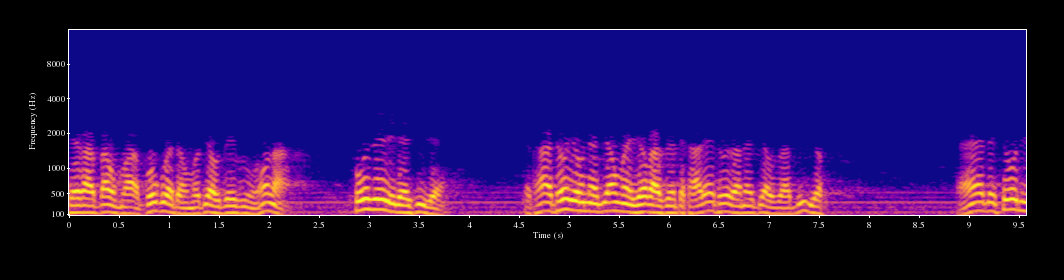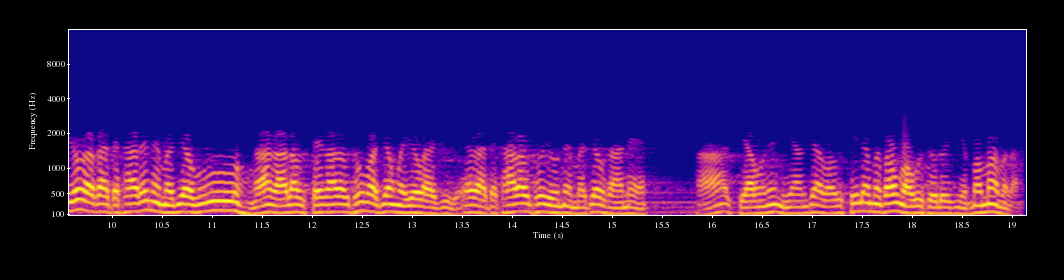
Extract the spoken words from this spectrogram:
ဆယ်ခါတော့မှကိုယ်ကွက်တော့မပြောက်သေးဘူးဟုတ်လားထိုးသေးတွေလည်းရှိတယ်တခါထိုးယုံနဲ့ပြောင်းမဲ့ယောဂဆိုတခါလေးထိုးတာနဲ့ပြောက်သွားပြီးရောအဲတချို့ယောဂကတခါတည်းနဲ့မပြောက်ဘူး၅ခါလောက်၁၀ခါလောက်ထိုးမှပြောင်းမဲ့ယောဂရှိတယ်အဲဒါတခါလောက်ထိုးယုံနဲ့မပြောက်တာနဲ့ ဟာဆရာဝန်နဲ့နေရာမကြပါဘူးဆေးလည်းမကောင်းပါဘူးဆိုလို့ရှိရင်မှန်မှမလား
